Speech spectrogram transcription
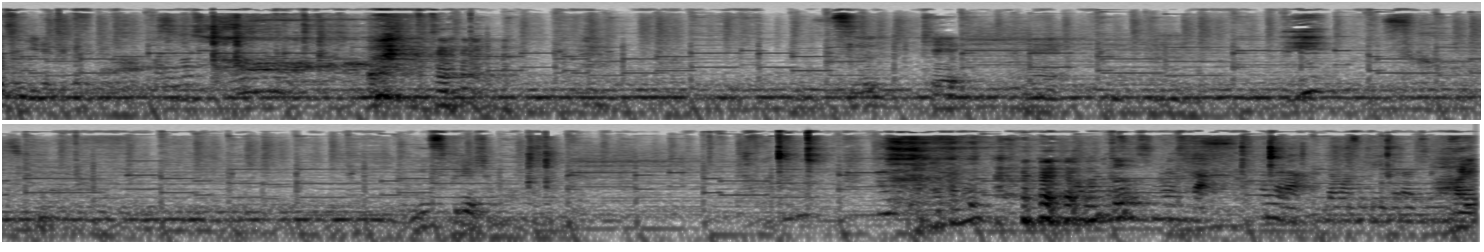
文字に入れてくれてるありましたつけめえすごい。レーションをお待たせしました。ほんなら読ませてい。ただきますね。はい。え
